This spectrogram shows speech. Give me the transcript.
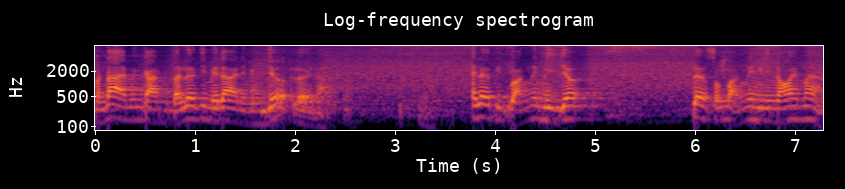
มันได้เหมือนกัน แต่เรื่องที่ไม่ได้เนี่ยมันเยอะเลยนะไอ้เรื่องผิดหวังเนี่ยมีเยอะ เรื่องสมหวังเนี่ยมีน้อยมาก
